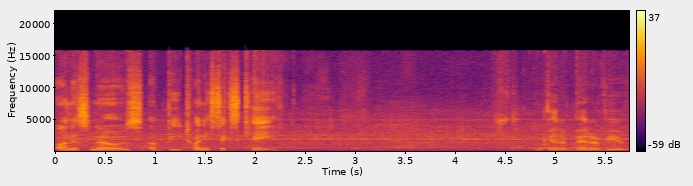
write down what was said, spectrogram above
on its nose, a B-26K. Get a better view.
